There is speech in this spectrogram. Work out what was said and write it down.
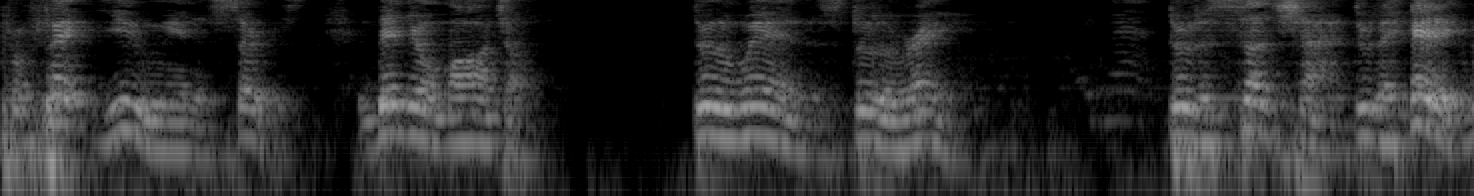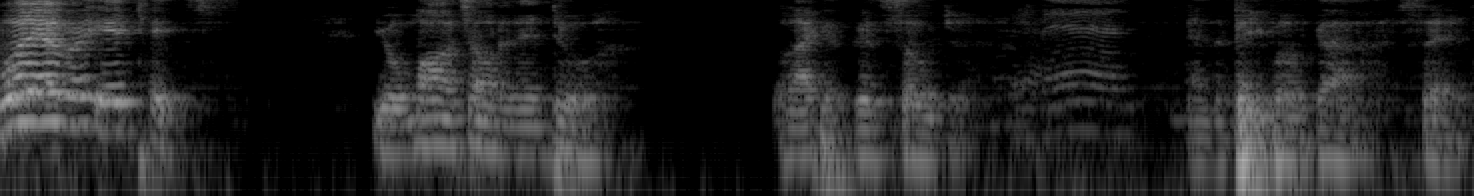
perfect you in his service. And then you'll march on through the winds, through the rain, through the sunshine, through the headache, whatever it takes, you'll march on and endure like a good soldier. Amen. And the people of God said,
